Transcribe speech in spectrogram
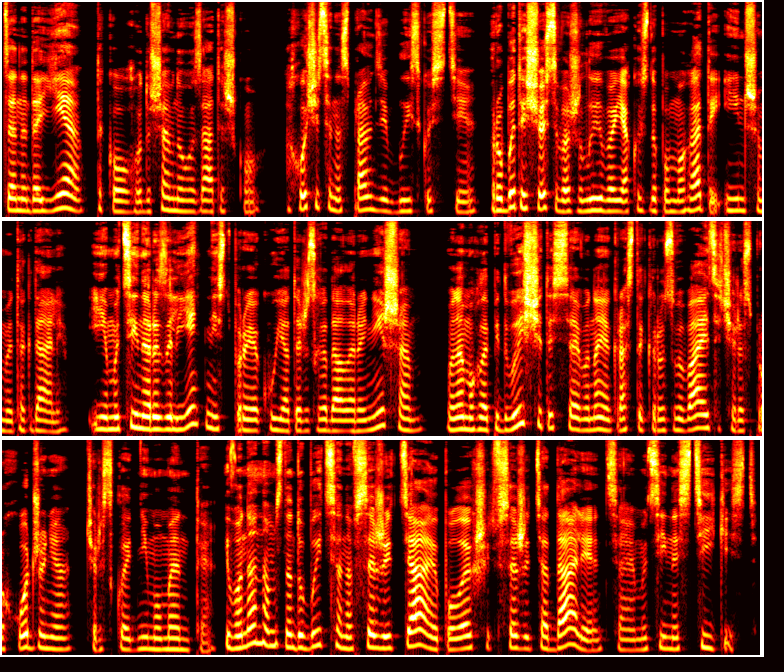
це не дає такого душевного затишку, а хочеться насправді близькості, робити щось важливе, якось допомагати іншим і так далі. І емоційна резильєнтність, про яку я теж згадала раніше, вона могла підвищитися, і вона якраз таки розвивається через проходження, через складні моменти. І вона нам знадобиться на все життя і полегшить все життя далі, ця емоційна стійкість.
